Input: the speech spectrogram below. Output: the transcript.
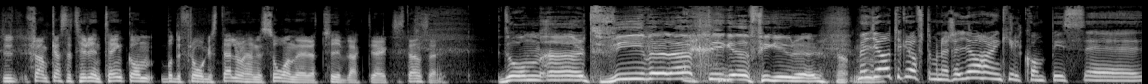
du framkastar teorin. Tänk om både frågeställaren och hennes son är rätt tvivelaktiga existenser. De är tvivelaktiga figurer. Ja. Men jag tycker ofta man hör här, jag har en killkompis eh,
